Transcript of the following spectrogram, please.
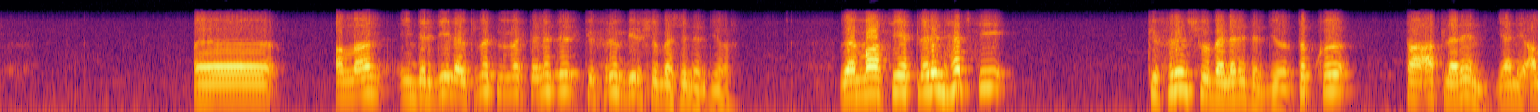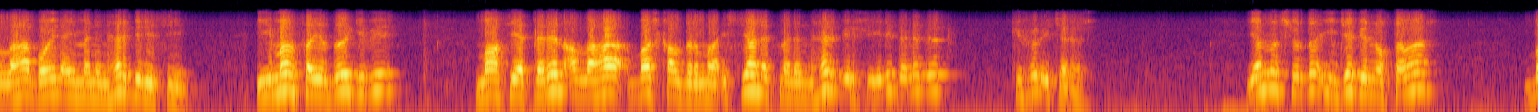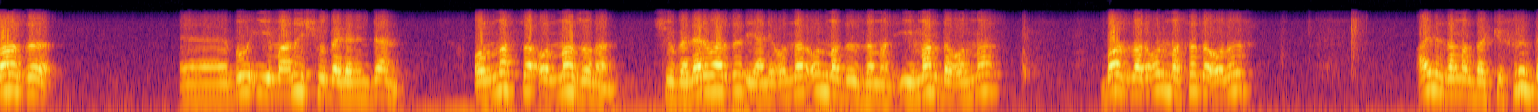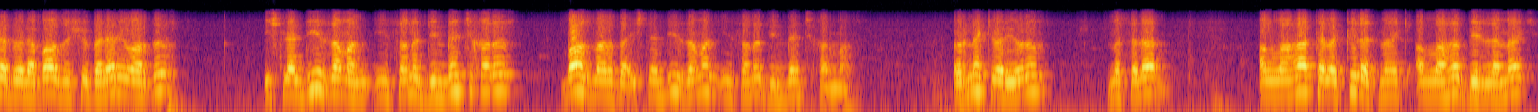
ee, Allah'ın indirdiğiyle hükmetmemek de nedir? Küfrün bir şubesidir diyor. Ve masiyetlerin hepsi küfrün şubeleridir diyor. Tıpkı taatlerin yani Allah'a boyun eğmenin her birisi iman sayıldığı gibi masiyetlerin Allah'a baş kaldırma, isyan etmenin her bir fiili de nedir? Küfür içerir. Yalnız şurada ince bir nokta var. Bazı e, bu imanın şubelerinden olmazsa olmaz olan şubeler vardır. Yani onlar olmadığı zaman iman da olmaz. Bazıları olmasa da olur. Aynı zamanda küfrün de böyle bazı şubeleri vardır. İşlendiği zaman insanı dinden çıkarır. Bazıları da işlendiği zaman insanı dinden çıkarmaz. Örnek veriyorum. Mesela Allah'a tevekkül etmek, Allah'ı birlemek,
